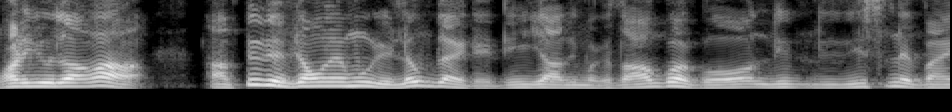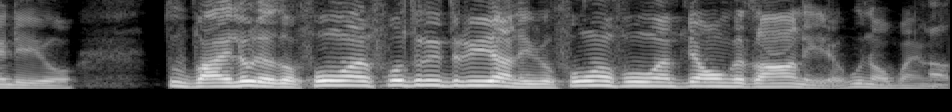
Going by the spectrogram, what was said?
Guardiola ကပြည့်ပြည့်ပြောင်းလဲမှုတွေလုပ်လိုက်တယ်ဒီရာသီမှာကစားကွက်ကောဒီစနစ်ပိုင်းတွေရော तू ဘာတွေလုပ်လဲဆို4-1 4-3-3ကနေပြီး4-1 4-1ပြောင်းကစားနေတယ်အခုနောက်ပိုင်းမှာ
